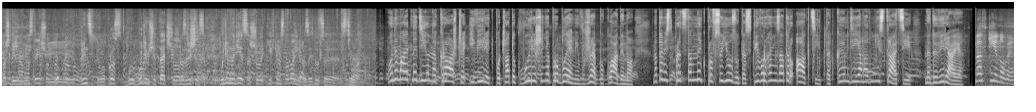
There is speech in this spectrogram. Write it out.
пошли нам навстречу. И, в принципе, вопрос бу- будем считать, что разрешился. Будем надеяться, что их слова не разойдутся с делами. Вони мають надію на краще і вірять, початок вирішення проблемів вже покладено. Натомість представник профсоюзу та співорганізатор акції таким діям адміністрації не довіряє. Нас кинули.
